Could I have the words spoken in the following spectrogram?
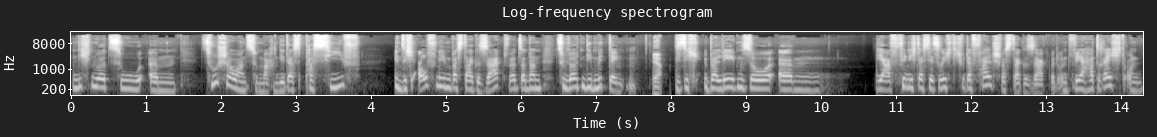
nicht nur zu ähm, Zuschauern zu machen, die das passiv in sich aufnehmen, was da gesagt wird, sondern zu Leuten, die mitdenken, ja. die sich überlegen, so, ähm, ja, finde ich das jetzt richtig oder falsch, was da gesagt wird und wer hat recht und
